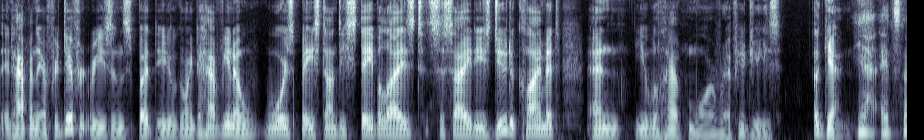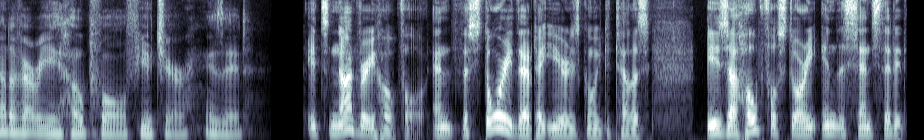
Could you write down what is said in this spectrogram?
it happened there for different reasons. But you're going to have, you know, wars based on destabilized societies due to climate, and you will have more refugees again. Yeah, it's not a very hopeful future, is it? It's not very hopeful. And the story that Thaeer is going to tell us is a hopeful story in the sense that it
